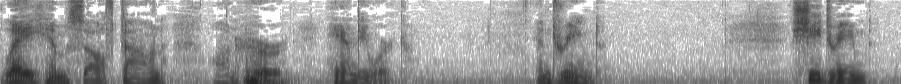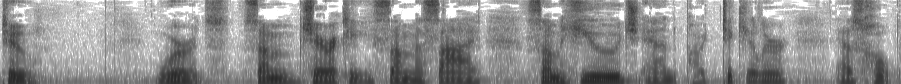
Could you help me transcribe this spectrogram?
lay himself down on her handiwork and dreamed. She dreamed too. Words, some Cherokee, some Maasai, some huge and particular as hope.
